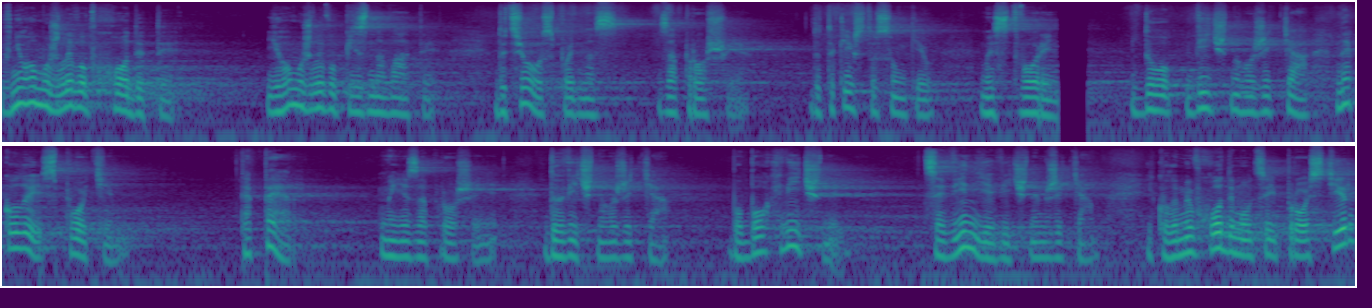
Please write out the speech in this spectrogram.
в нього можливо входити, його можливо пізнавати. До цього Господь нас запрошує. До таких стосунків ми створені, до вічного життя, не колись потім. Тепер ми є запрошені до вічного життя, бо Бог вічний, це Він є вічним життям. І коли ми входимо в цей простір,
